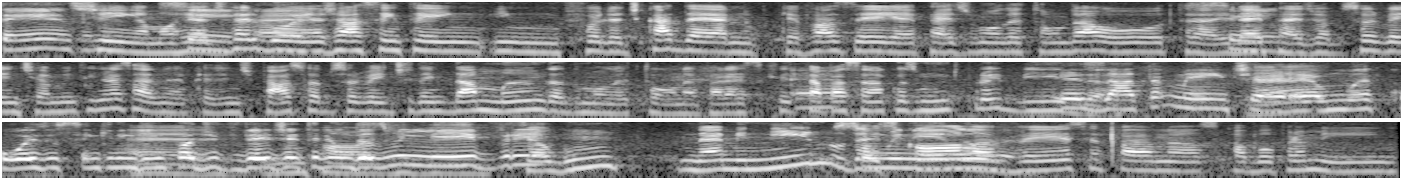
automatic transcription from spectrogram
tensa? Tinha, morria Sim, de vergonha. é. Já sentei em, em folha de caderno, porque vazei, aí pede o moletom da outra, Sim. e daí pede o absorvente. É muito engraçado, né? Porque a gente passa o absorvente dentro da manga do moletom, né? Parece que tá passando uma coisa muito proibida. Exatamente, É. é uma coisa assim que ninguém É, pode ver de jeito nenhum. Deus me livre. Se algum né, menino Se da um escola menino- vê, você fala, nossa, acabou pra mim.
